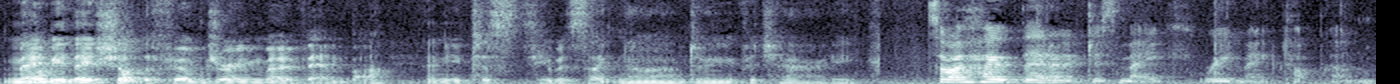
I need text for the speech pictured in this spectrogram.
Maybe they shot the film during November and he just he was like, No, I'm doing it for charity. so I hope they don't just make remake Top Gun.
